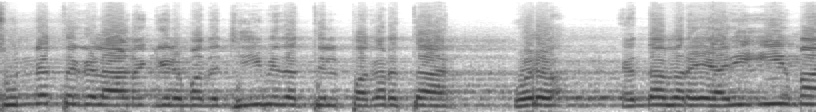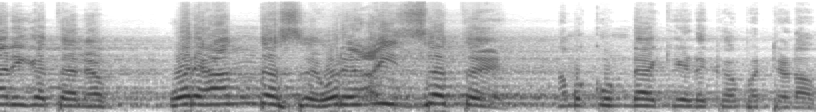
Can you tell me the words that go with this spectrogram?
സുന്നത്തുകളാണെങ്കിലും അത് ജീവിതത്തിൽ പകർത്താൻ ഒരു എന്താ പറയുക ഈമാനിക തലം ഒരു അന്തസ് ഒരു ഐസത്ത് നമുക്ക് ഉണ്ടാക്കിയെടുക്കാൻ പറ്റണം.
